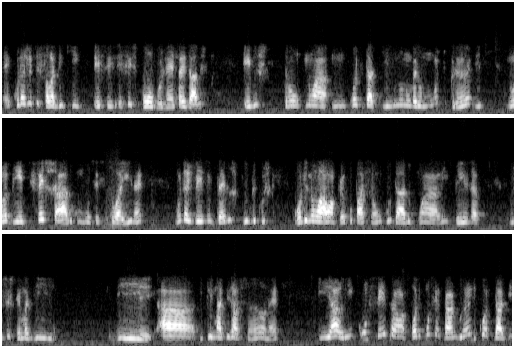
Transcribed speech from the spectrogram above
É, quando a gente fala de que esses, esses pombos, né, essas aves, eles estão numa, num quantitativo, num número muito grande, num ambiente fechado, como você citou aí, né? Muitas vezes em prédios públicos, onde não há uma preocupação, um cuidado com a limpeza do sistema de, de, a, de climatização, né? E ali concentra, pode concentrar grande quantidade de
